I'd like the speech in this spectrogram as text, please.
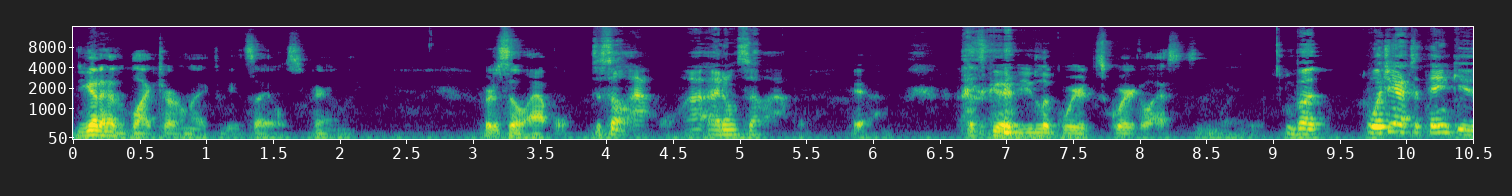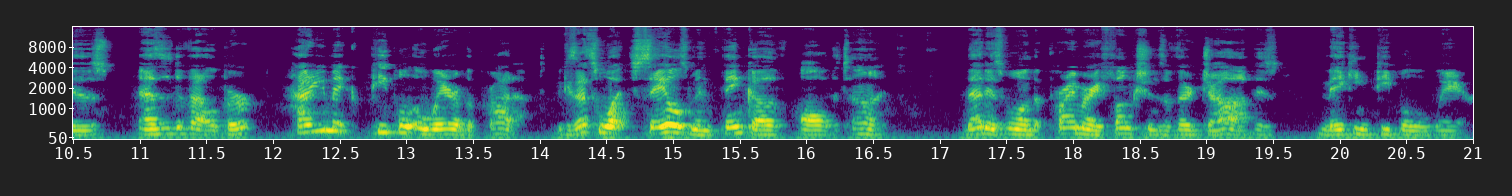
you got to have a black turtleneck to be in sales, apparently, or to sell Apple. to sell Apple. I, I don't sell Apple. That's good. you look weird square glasses anyway. But what you have to think is, as a developer, how do you make people aware of the product? Because that's what salesmen think of all the time. That is one of the primary functions of their job is making people aware.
